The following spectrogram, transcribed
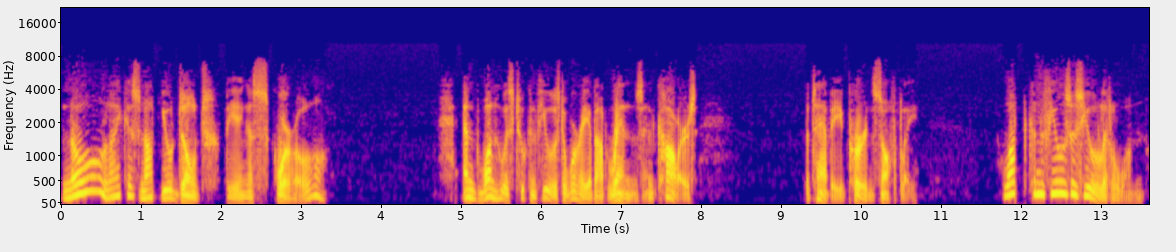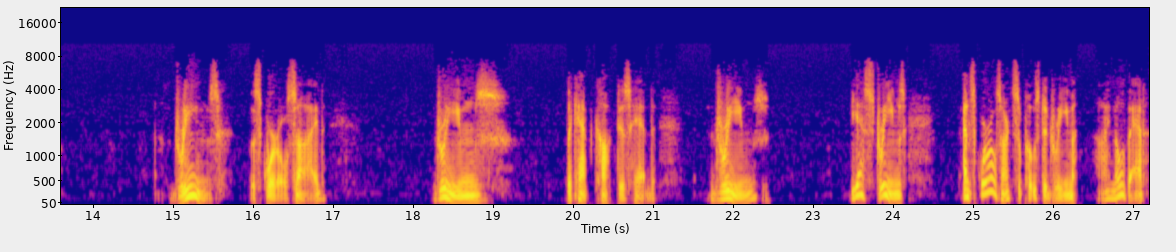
No, like as not you don't, being a squirrel. And one who is too confused to worry about wrens and collars. The tabby purred softly. What confuses you, little one? Dreams, the squirrel sighed. Dreams. The cat cocked his head. Dreams? Yes, dreams. And squirrels aren't supposed to dream. I know that.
